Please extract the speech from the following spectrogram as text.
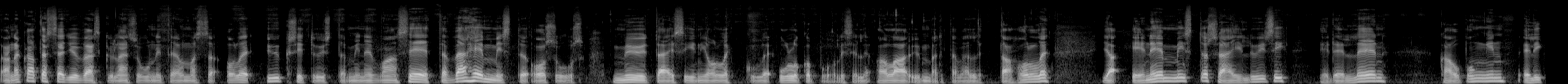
ainakaan tässä Jyväskylän suunnitelmassa, ole yksityistäminen, vaan se, että vähemmistöosuus myytäisiin jollekulle ulkopuoliselle alaa ymmärtävälle taholle ja enemmistö säilyisi edelleen kaupungin, eli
